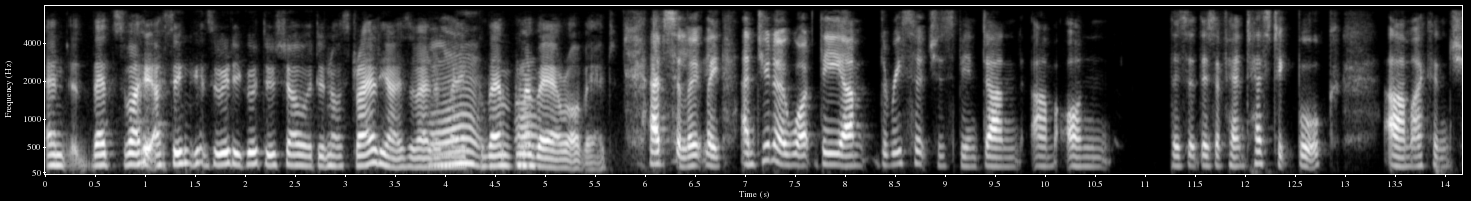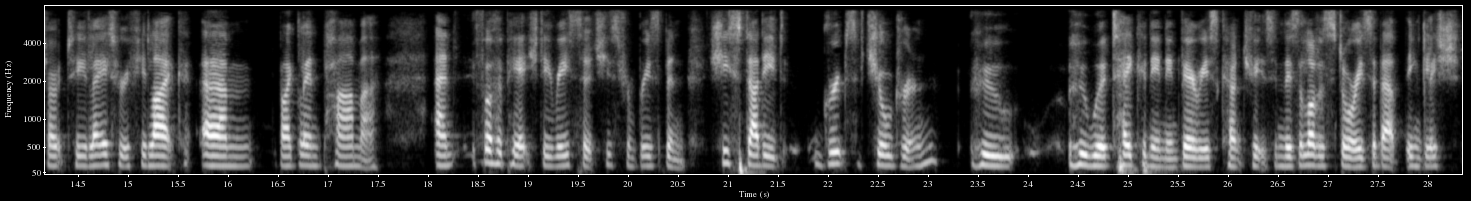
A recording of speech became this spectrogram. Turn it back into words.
And that's why I think it's really good to show it in Australia as well mm, and make them mm. aware of it. Absolutely. And do you know what the um, the research has been done um, on? There's a there's a fantastic book. Um, I can show it to you later if you like, um, by Glen Palmer. And for her PhD research, she's from Brisbane. She studied groups of children who who were taken in in various countries, and there's a lot of stories about English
